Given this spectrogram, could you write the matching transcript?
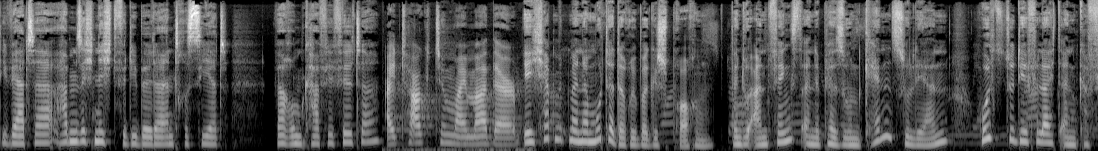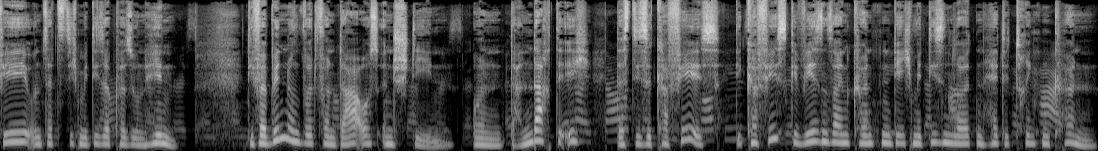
Die Wärter haben sich nicht für die Bilder interessiert. Warum Kaffeefilter? Ich habe mit meiner Mutter darüber gesprochen. Wenn du anfängst, eine Person kennenzulernen, holst du dir vielleicht einen Kaffee und setzt dich mit dieser Person hin. Die Verbindung wird von da aus entstehen. Und dann dachte ich, dass diese Cafés die Cafés gewesen sein könnten, die ich mit diesen Leuten hätte trinken können.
